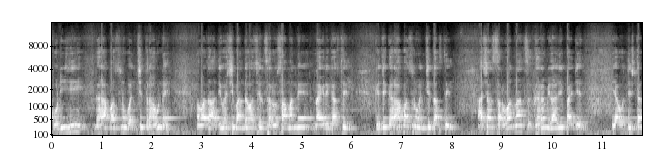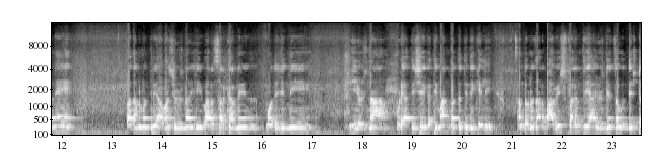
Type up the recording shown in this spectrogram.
कोणीही घरापासून वंचित राहू नये. माझा आदिवासी बांधव असेल सर्वसामान्य नागरिक असतील की जे घरापासून वंचित असतील अशा सर्वांनाच घरं मिळाली पाहिजेत. या उद्दिष्टाने प्रधानमंत्री आवास योजना ही भारत सरकारने मोदीजींनी ही योजना पुढे अतिशय गतिमान पद्धतीने केली. आणि दोन हजार बावीस पर्यंत या योजनेचं उद्दिष्ट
